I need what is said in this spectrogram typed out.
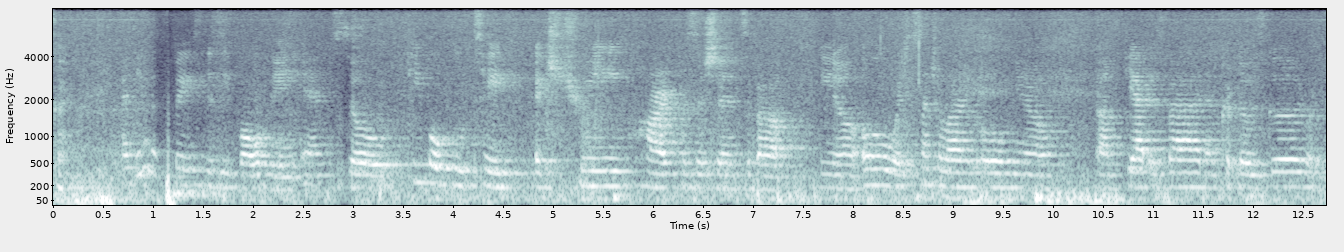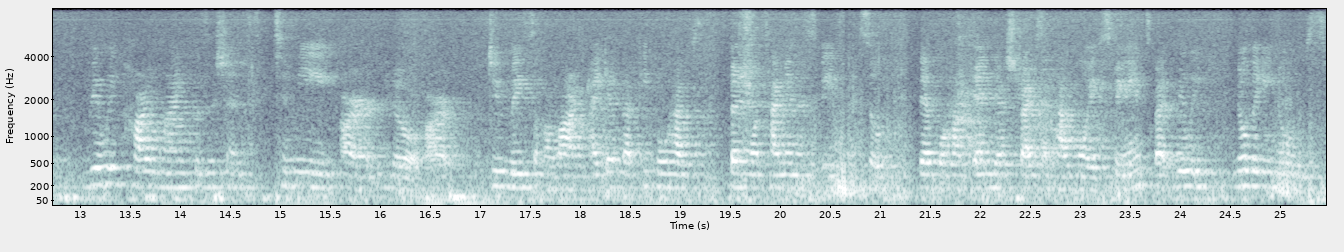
Go ahead. I think the space is evolving, and so people who take extreme hard positions about, you know, oh, we're decentralized, oh, you know, um, fiat is bad and crypto is good, really hard line positions to me are, you know, are do raise some alarm. I get that people have spent more time in the space and so therefore have earned their stripes and have more experience, but really nobody knows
